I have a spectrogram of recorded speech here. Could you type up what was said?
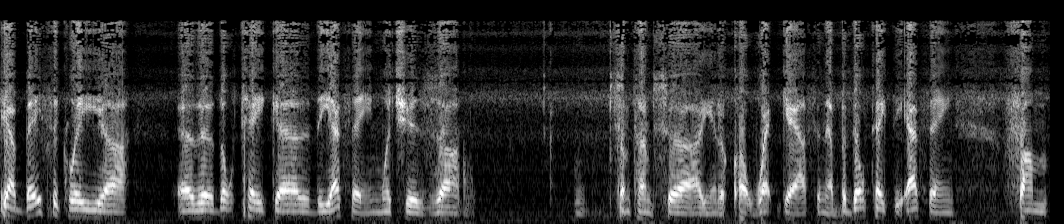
yeah, basically, uh, uh, they'll take uh, the ethane, which is uh, sometimes uh, you know called wet gas, and that, but they'll take the ethane from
